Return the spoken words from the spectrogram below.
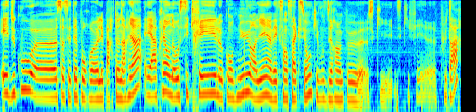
Et du coup, euh, ça c'était pour euh, les partenariats. Et après, on a aussi créé le contenu en lien avec Sensaction, qui vous dira un peu euh, ce qu'il ce qui fait plus tard,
